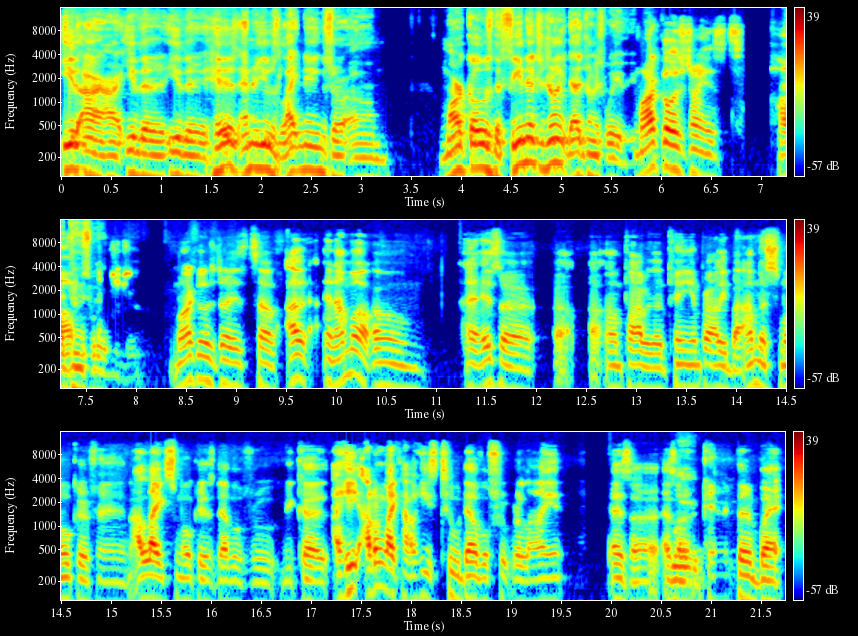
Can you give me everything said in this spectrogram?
either all right, all right, either either his Enryu's lightnings or um Marco's the Phoenix joint. That joint's wavy. Marco's joint is that joint's wavy. Marco's joint is tough. I, and I'm a um, it's a, a, a unpopular opinion probably, but I'm a smoker fan. I like Smoker's Devil Fruit because I, he I don't like how he's too Devil Fruit reliant as a as a character, but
